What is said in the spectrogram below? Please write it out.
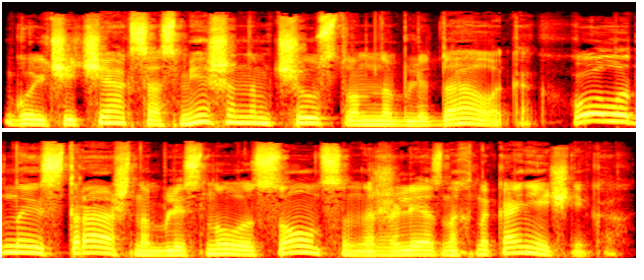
Гульчичак со смешанным чувством наблюдала, как холодно и страшно блеснуло солнце на железных наконечниках.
